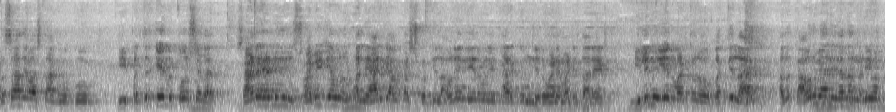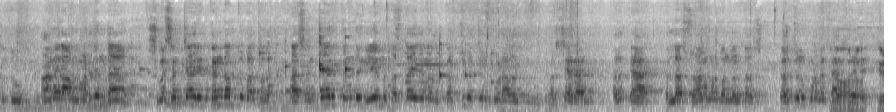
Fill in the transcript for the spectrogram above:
ಪ್ರಸಾದ ವ್ಯವಸ್ಥೆ ಆಗಬೇಕು. ಈ ಪತ್ರಿಕೆಯನ್ನು ತೋರಿಸಿದ ಸಾಣೆಹಳ್ಳಿ ಸ್ವಾಮೀಜಿ ಅವರು ಅಲ್ಲಿ ಯಾರಿಗೆ ಅವಕಾಶ ಕೊಟ್ಟಿಲ್ಲ. ಅವರೇ ನೇರವಾಗಿ ಕಾರ್ಯಕ್ರಮ ನಿರ್ವಹಣೆ ಮಾಡಿದ್ದಾರೆ. ಇಲ್ಲಿನೂ ಏನ್ ಮಾಡ್ತಾರೋ ಗೊತ್ತಿಲ್ಲ. ಅದಕ್ಕೆ ಅವ್ರ ಮೇಲೆ ಇದೆಲ್ಲ ನಡೆಯುವಂಥದ್ದು. ಆಮೇಲೆ ಅವ್ರ ಮಠದಿಂದ ಶಿವಸಂಚಾರಿ ತಂಡ ಅಂತೂ ಬರ್ತದ. ಆ ಸಂಚಾರಿ ತಂಡಕ್ಕೆ ಏನು ಬರ್ತಾ ಇದೆ ಅನ್ನೋದು ಖರ್ಚು ವೆಚ್ಚನು ಕೂಡ ವರ್ಷಾರ ಅದಕ್ಕೆ ಎಲ್ಲ ಸ್ವಾಮಿಗಳು ಬಂದಂತ ಖರ್ಚುನು ಕೊಡಬೇಕಾಗ್ತದೆ.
